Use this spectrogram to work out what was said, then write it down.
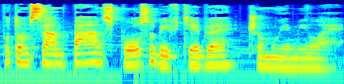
Potom sám Pán spôsobí v tebe, čo mu je milé.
